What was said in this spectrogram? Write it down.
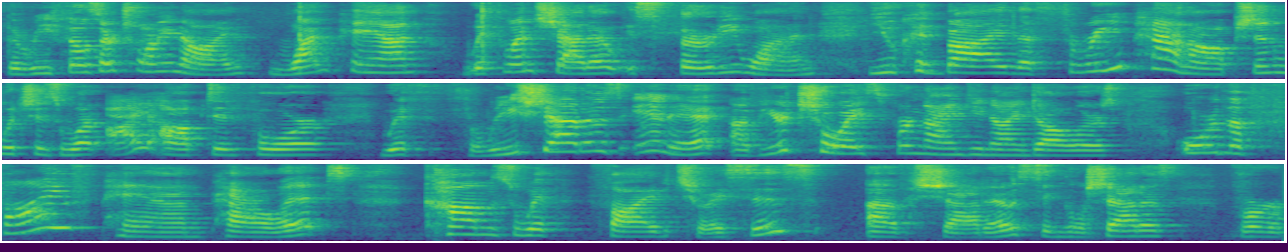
The refills are 29 one pan with one shadow is 31 you could buy the three pan option which is what I opted for with three shadows in it of your choice for $99 or the five pan palette comes with five choices of shadow single shadows for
